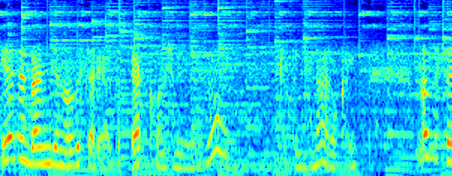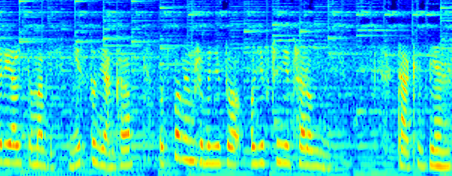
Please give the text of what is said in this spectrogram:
Kiedy będzie nowy serial? To jak on się będzie nazywał? Trochę dziwne, ale okej. Nowy serial to ma być niespodzianka. Podpowiem, że będzie to o dziewczynie czarownicy. Tak, więc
